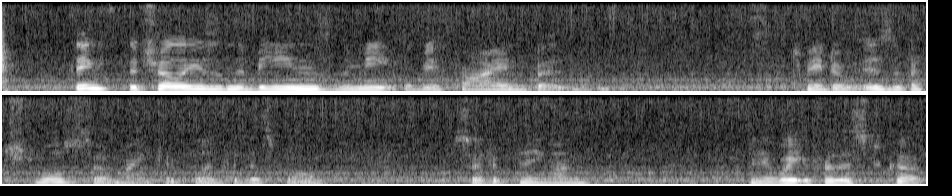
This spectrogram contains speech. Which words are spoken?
I think the chilies and the beans and the meat will be fine, but tomato is a vegetable, so it might get blended as well. So depending on, going to wait for this to cook.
